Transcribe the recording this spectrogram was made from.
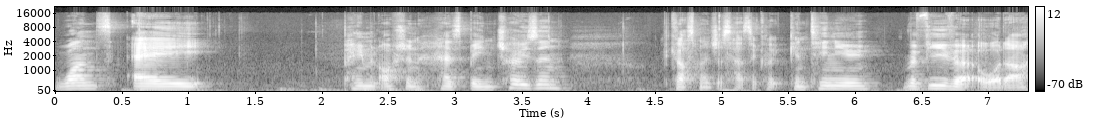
Once a payment option has been chosen, customer just has to click continue, review the order,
